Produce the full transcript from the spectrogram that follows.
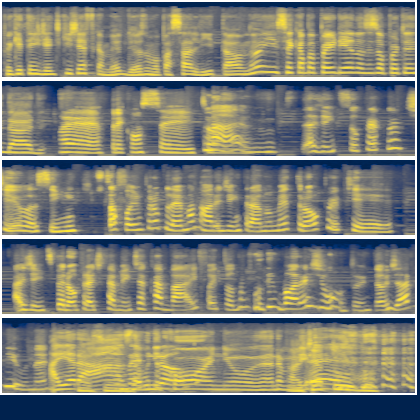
Porque tem gente que já fica, meu Deus, não vou passar ali e tal. Não, e você acaba perdendo, às vezes, a oportunidade. É, preconceito. né? Não, a gente super curtiu, assim. Só foi um problema na hora de entrar no metrô, porque a gente esperou praticamente acabar e foi todo mundo embora junto. Então já viu, né? Aí era Ah, asa, Metrô. unicórnio, era Aí tinha É. tudo.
